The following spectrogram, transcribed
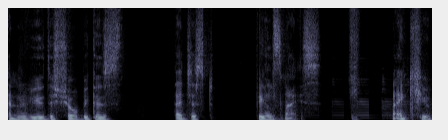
and review the show because that just feels nice. Thank you.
